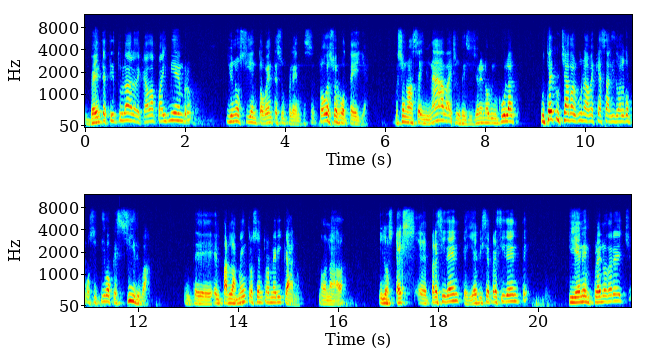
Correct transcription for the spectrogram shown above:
20 titulares de cada país miembro y unos 120 suplentes. Todo eso es botella. Eso no hace nada y sus decisiones no vinculan. ¿Usted ha escuchado alguna vez que ha salido algo positivo que sirva del Parlamento Centroamericano? No, nada. Y los ex eh, presidentes y ex vicepresidentes tienen pleno derecho,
